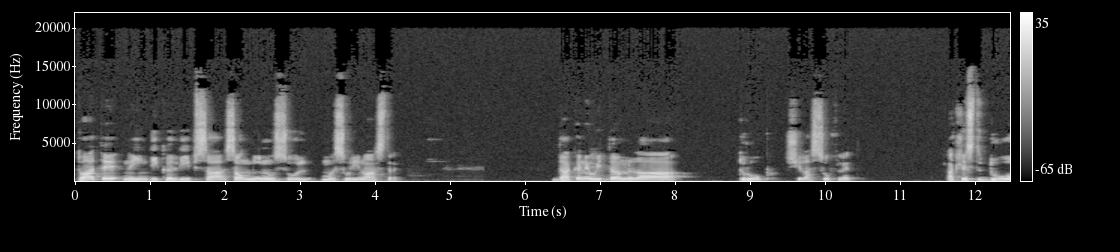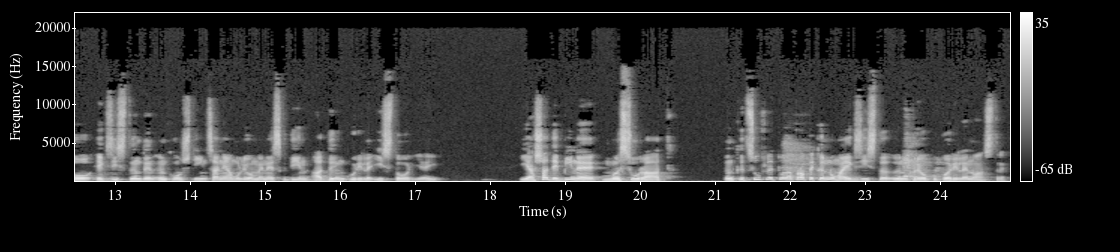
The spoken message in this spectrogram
toate ne indică lipsa sau minusul măsurii noastre. Dacă ne uităm la trup și la suflet, acest duo existând în, în conștiința neamului omenesc din adâncurile istoriei, e așa de bine măsurat încât sufletul aproape că nu mai există în preocupările noastre.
